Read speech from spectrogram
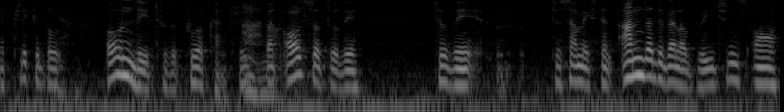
applicable only to the poor countries, Ah, but no. also to the, to the, to some extent, underdeveloped regions or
